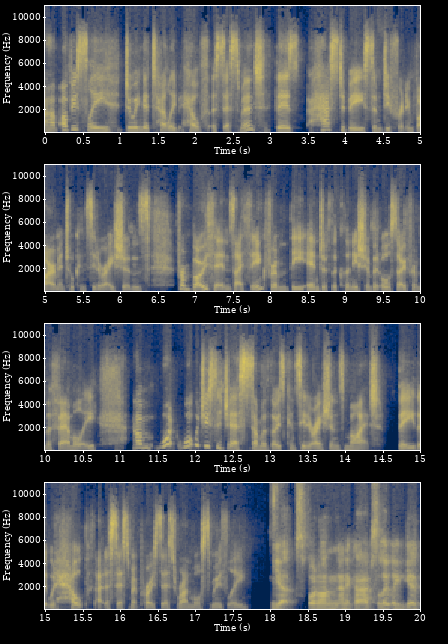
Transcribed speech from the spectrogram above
Um, obviously, doing a telehealth assessment, there's has to be some different environmental considerations from both ends. I think, from the end of the clinician, but also from the family. Um, what what would you suggest some of those considerations might be that would help that assessment process run more smoothly? Yeah, spot on, Anneke. Absolutely. Yeah,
